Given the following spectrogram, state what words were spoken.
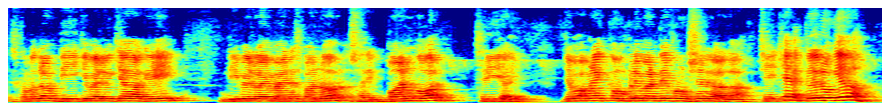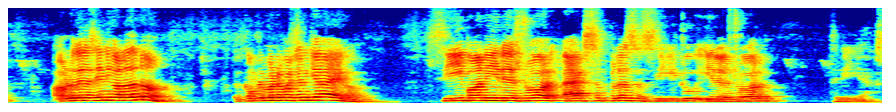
इसका मतलब डी की वैल्यू क्या आ गई? डी वैल्यू आई माइनस वन और, सॉरी, वन और थ्री आई। जब हमने कॉम्प्लीमेंट्री फ़ंक्शन निकाला, ठीक है क्लियर हो गया? आपने तो ऐसे ही निकाला था ना? तो कॉम्प्लीमेंट्री फ़ंक्शन क्या आएगा? C one e raise to x plus c two e raise to three x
